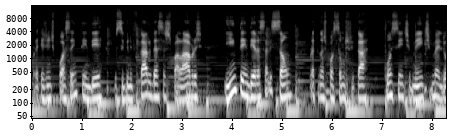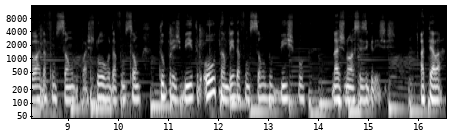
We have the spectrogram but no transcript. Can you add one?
para que a gente possa entender o significado dessas palavras e entender essa lição para que nós possamos ficar conscientemente melhor da função do pastor, da função do presbítero ou também da função do bispo nas nossas igrejas. Até lá!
